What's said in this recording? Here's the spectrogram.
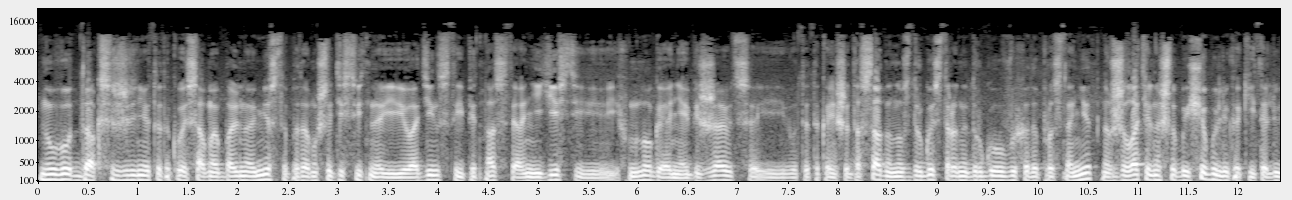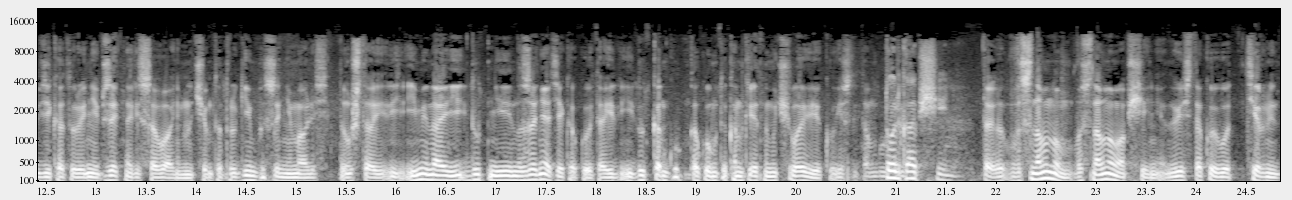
Ну вот, да, к сожалению, это такое самое больное место, потому что действительно и 11 и 15 они есть, и их много, и они обижаются, и вот это, конечно, досадно, но с другой стороны, другого выхода просто нет. Но желательно, чтобы еще были какие-то люди, которые не обязательно рисованием, но чем-то другим бы занимались, потому что именно идут не на занятие какое-то, а идут к какому-то конкретному человеку. Если там будет... Только общение в основном, в основном общение. Но есть такой вот термин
